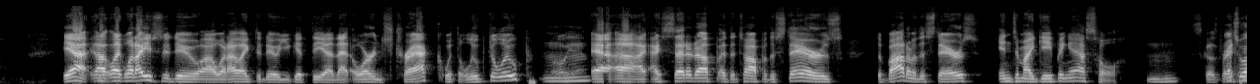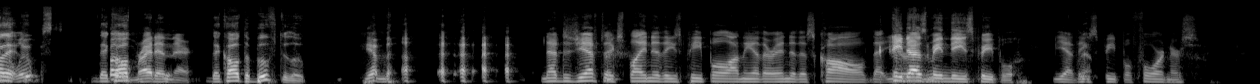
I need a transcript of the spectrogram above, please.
Yeah, uh, like what I used to do. Uh, what I like to do, you get the uh, that orange track with the loop to loop. Oh, yeah. Uh, I I set it up at the top of the stairs, the bottom of the stairs, into my gaping asshole. Mhm. This goes right That's why the they- loops. They Boom, call it right in there. They call it the boof de loop. Yep. Now, did you have to explain to these people on the other end of this call that he does in- mean these people. yeah, these people, foreigners,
